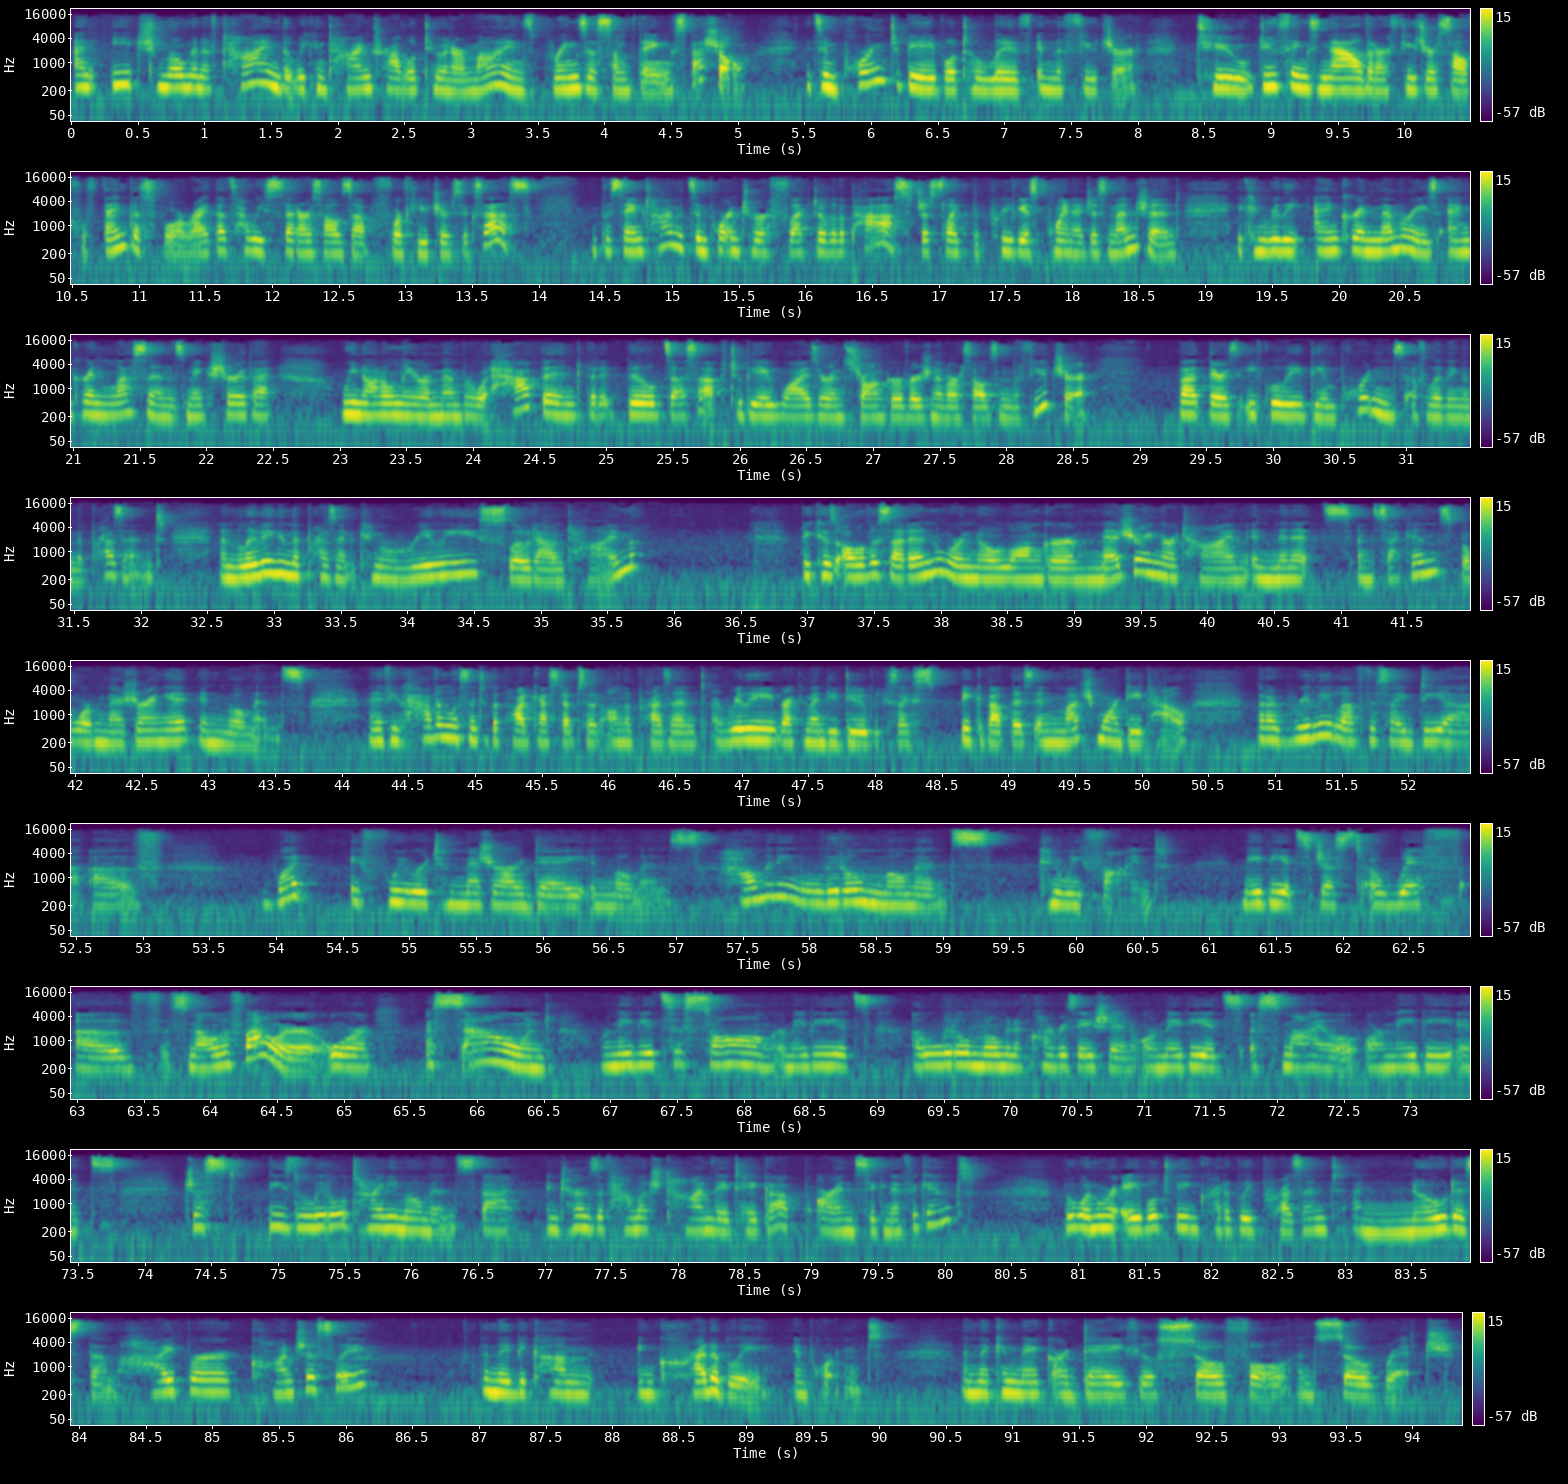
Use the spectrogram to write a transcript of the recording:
And each moment of time that we can time travel to in our minds brings us something special. It's important to be able to live in the future, to do things now that our future self will thank us for, right? That's how we set ourselves up for future success. At the same time, it's important to reflect over the past, just like the previous point I just mentioned. It can really anchor in memories, anchor in lessons, make sure that we not only remember what happened, but it builds us up to be a wiser and stronger version of ourselves in the future but there's equally the importance of living in the present. And living in the present can really slow down time because all of a sudden we're no longer measuring our time in minutes and seconds, but we're measuring it in moments. And if you haven't listened to the podcast episode on the present, I really recommend you do because I speak about this in much more detail. But I really love this idea of what if we were to measure our day in moments, how many little moments can we find? Maybe it's just a whiff of the smell of a flower, or a sound, or maybe it's a song, or maybe it's a little moment of conversation, or maybe it's a smile, or maybe it's just these little tiny moments that, in terms of how much time they take up, are insignificant but when we're able to be incredibly present and notice them hyper consciously, then they become incredibly important and they can make our day feel so full and so rich.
